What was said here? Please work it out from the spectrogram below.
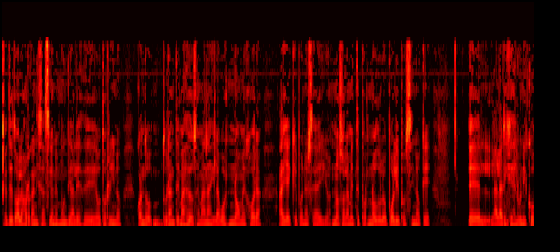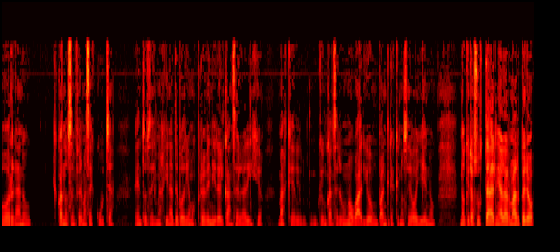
de todas las organizaciones mundiales de otorrino, cuando durante más de dos semanas y la voz no mejora, ahí hay que ponerse a ello. No solamente por nódulo pólipo, sino que la laringe es el único órgano que cuando se enferma se escucha. Entonces, imagínate, podríamos prevenir el cáncer laringio más que, que un cáncer en un ovario, un páncreas que no se oye, ¿no? No quiero asustar ni alarmar, pero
